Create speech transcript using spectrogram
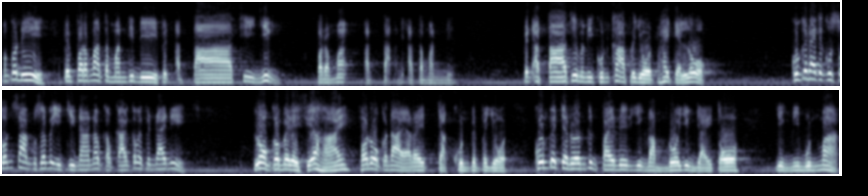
มันก็ดีเป็นปรมาตมันที่ดี เป็นอัตตาที่ยิ่งปรมาอัตตานี่อัตมันเนี่ยเป็นอัตตาที่มันมีคุณค่าประโยชน์ให้แก่โลก คุณก็ได้แต่กุศลสร้างกุศลไปอีกกี่นานับกับการก็ไม่เป็นไรนี่ โลกก็ไม่ได้เสียหาย เพราะโลกก็ได้อะไรจากคุณเป็นประโยชน์ คุณก็เจริญขึ้นไปเลยยิ่งร่ำรวยยิ่งใหญ่โต ยิ่งมีบุญมาก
